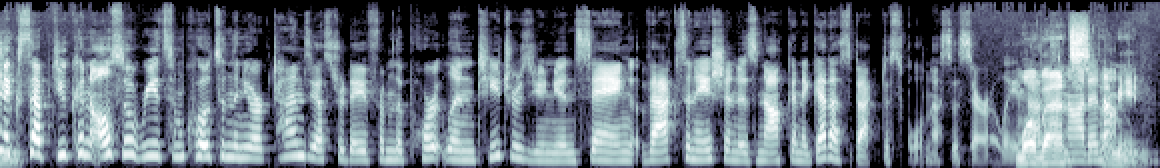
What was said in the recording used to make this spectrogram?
you. except you can also read some quotes in the New York Times yesterday from the Portland Teachers Union saying vaccination is not going to get us back to school necessarily. well that's, that's, not enough. i mean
